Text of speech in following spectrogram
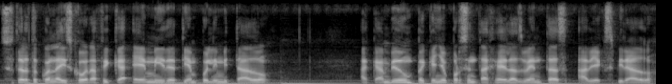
Su trato con la discográfica EMI de tiempo ilimitado, a cambio de un pequeño porcentaje de las ventas, había expirado,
